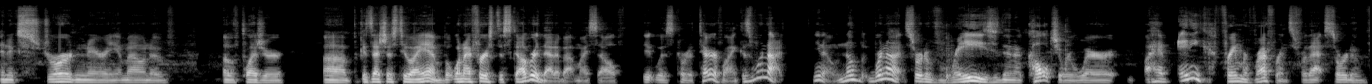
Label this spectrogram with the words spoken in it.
an extraordinary amount of of pleasure uh, because that's just who I am. But when I first discovered that about myself, it was sort of terrifying because we're not, you know, no, we're not sort of raised in a culture where I have any frame of reference for that sort of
